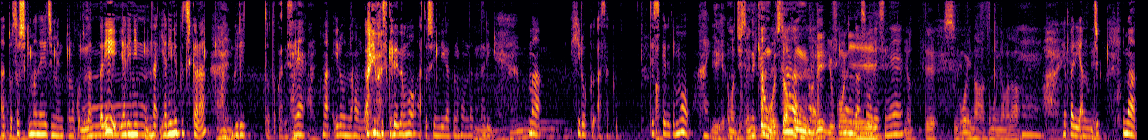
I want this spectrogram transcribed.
あと組織マネジメントのことだったりやりになやり抜く力、い。グリッドとかですね、はいはい。まあ、いろんな本がありますけれども あと心理学の本だったり、まあ、広く浅くですけれども、はい。いやいや、まあ、実際ね今日も実は本がね、はい。横にそうですね。ってすごいなと思いながら、はい。やっぱりあのじ今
